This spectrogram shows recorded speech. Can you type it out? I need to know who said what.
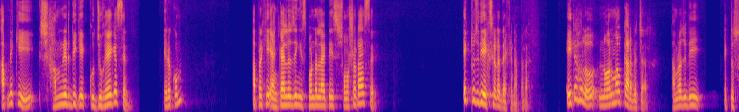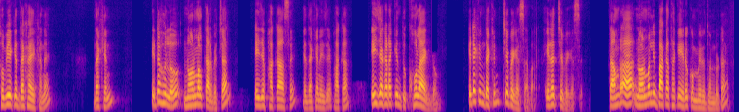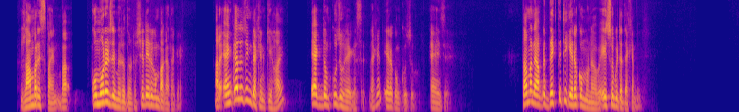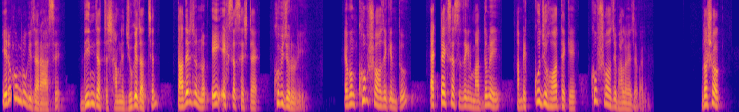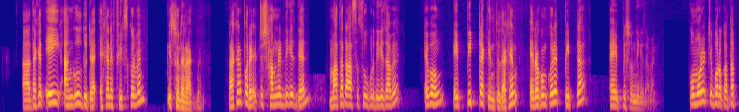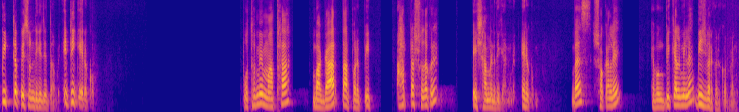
Speaker 1: আপনি কি সামনের দিকে কুজু হয়ে গেছেন? এরকম? আপনার কি অ্যাঙ্কাইলোজিং স্পন্ডোলাইটিস সমস্যাটা আছে? একটু যদি এক্স-রেটা দেখেন আপনারা। এইটা হলো নর্মাল কার্ভেচার। আমরা যদি একটু ছবি এঁকে দেখাই এখানে, দেখেন এটা হলো নর্মাল কার্ভেচার। এই যে ফাঁকা আছে, এ দেখেন এই যে ফাঁকা। এই জায়গাটা কিন্তু খোলা একদম। এটা কিন্তু দেখেন চেপে গেছে আবার। এটা চেপে গেছে। তা আমরা নর্মালি বাঁকা থাকে এরকম মেরুদণ্ডটা। লাম্বার স্পাইন বা কোমরের যে মেরুদণ্ড সেটা এরকম বাঁকা থাকে। আর অ্যাঙ্কাইলোজিং দেখেন কি হয়? একদম কুজু হয়ে গেছে। দেখেন এরকম কুঁজু। এই যে। তার মানে আপনি দেখতে ঠিক এরকম মনে হবে। এই ছবিটা দেখেন। এরকম রুগী যারা আছে, দিন যাচ্ছে সামনে ঝুঁকে যাচ্ছেন, তাদের জন্য এই এক্সারসাইজটা খুবই জরুরি। এবং খুব সহজে কিন্তু একটা এক্সারসাইজের মাধ্যমেই আপনি কুজু হওয়া থেকে খুব সহজে ভালো হয়ে যাবেন। দর্শক, দেখেন এই আঙ্গুল ২ টা এখানে ফিক্স করবেন, পিছনে রাখবেন। রাখার পরে একটু সামনের দিকে দেন, মাথাটা আস্তে, আস্তে উপর দিকে যাবে এবং এই পিঠটা কিন্তু দেখেন এরকম করে পিঠটা এই পেছন দিকে যাবেন। কোমরের চেয়ে বড় কথা পিঠটা পেছন দিকে যেতে হবে। এ ঠিক এরকম। প্রথমে মাথা বা গার তারপরে পিঠ। হাতটা সোজা করে এই সামনের দিকে আনবেন। এরকম। ব্যাস সকালে এবং বিকাল মিলে ২০ বার করে করবেন।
